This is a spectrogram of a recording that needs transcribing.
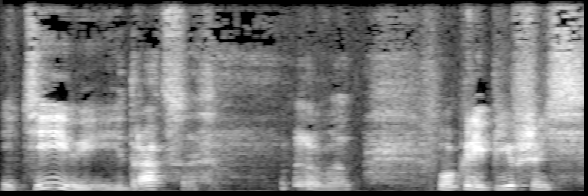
идти и драться, вот, укрепившись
